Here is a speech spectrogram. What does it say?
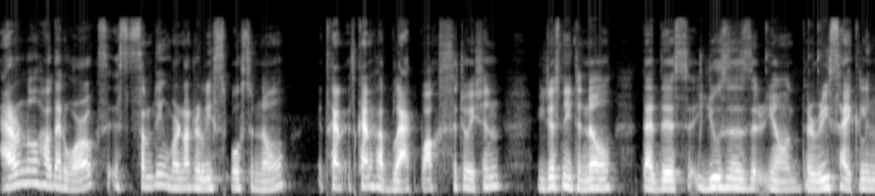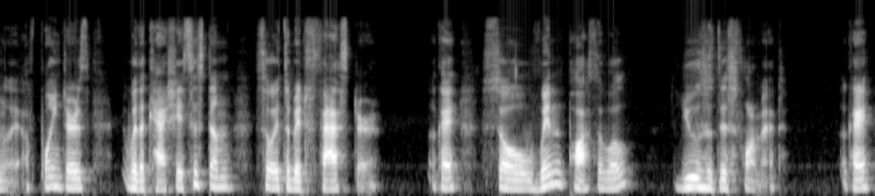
I don't know how that works. It's something we're not really supposed to know. It's kind of, it's kind of a black box situation. You just need to know that this uses you know the recycling of pointers with a cache system, so it's a bit faster. Okay, so when possible, use this format. Okay,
